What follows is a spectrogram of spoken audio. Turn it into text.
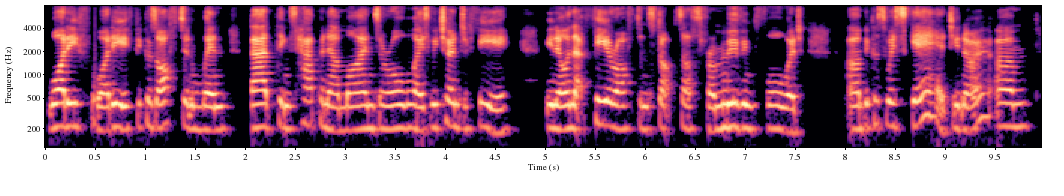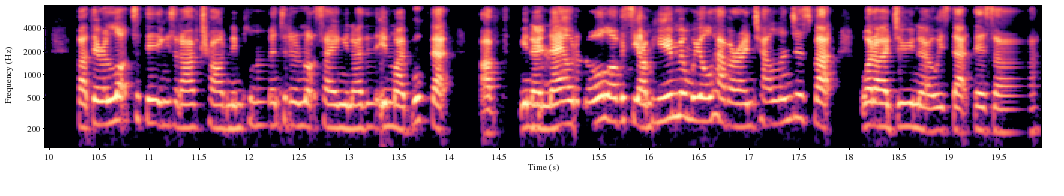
What if what if? Because often when bad things happen our minds are always we turn to fear you know and that fear often stops us from moving forward um, because we're scared, you know. Um, but there are lots of things that I've tried and implemented. I'm not saying, you know, in my book that I've, you know, nailed it all. Obviously, I'm human. We all have our own challenges. But what I do know is that there's a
